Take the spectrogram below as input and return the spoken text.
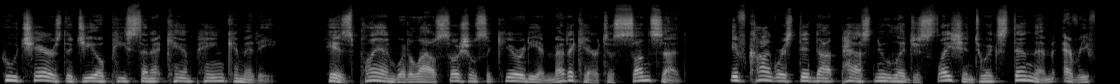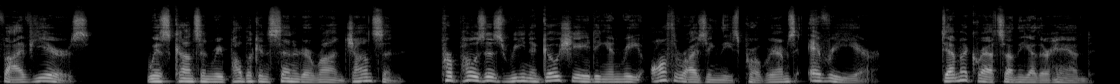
who chairs the GOP Senate Campaign Committee. His plan would allow Social Security and Medicare to sunset if Congress did not pass new legislation to extend them every five years. Wisconsin Republican Senator Ron Johnson, proposes renegotiating and reauthorizing these programs every year. Democrats, on the other hand,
